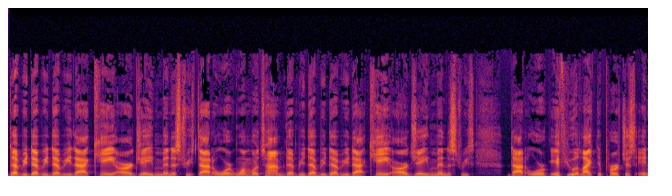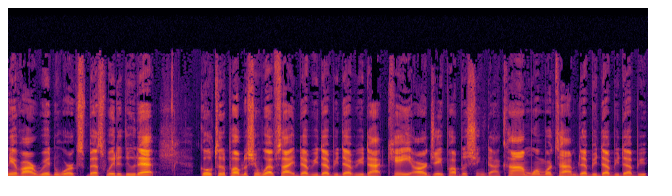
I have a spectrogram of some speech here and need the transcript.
www.krjministries.org. One more time, www.krjministries.org. If you would like to purchase any of our written works, best way to do that go to the publishing website www.krjpublishing.com one more time www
